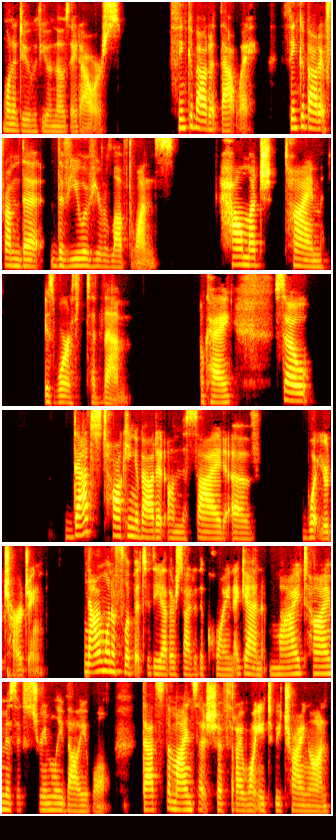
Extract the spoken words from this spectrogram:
want to do with you in those eight hours? Think about it that way. Think about it from the, the view of your loved ones. How much time is worth to them? Okay. So that's talking about it on the side of what you're charging. Now I want to flip it to the other side of the coin. Again, my time is extremely valuable. That's the mindset shift that I want you to be trying on.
